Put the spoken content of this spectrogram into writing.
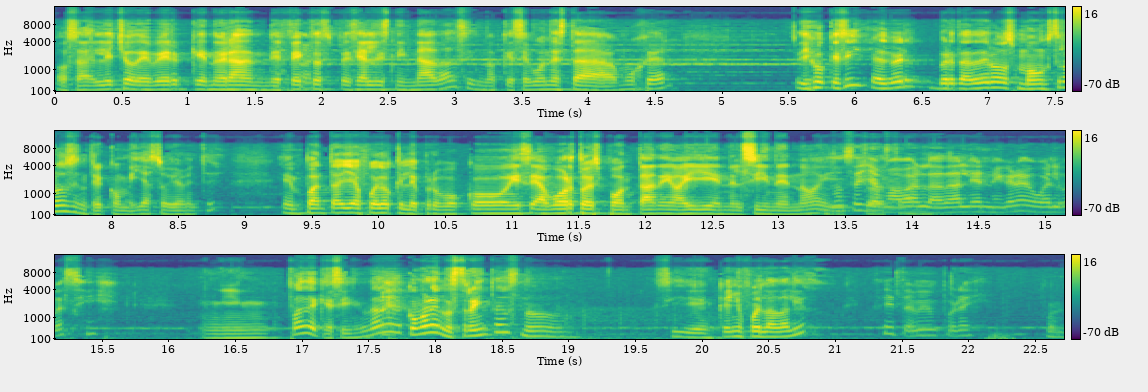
O sea, el hecho de ver que no eran efectos especiales ni nada, sino que según esta mujer, dijo que sí, el ver verdaderos monstruos, entre comillas obviamente, en pantalla fue lo que le provocó ese aborto espontáneo ahí en el cine, ¿no? Y ¿No se llamaba esto. la Dalia Negra o algo así? Mm, puede que sí. ¿No? ¿Cómo eran los 30? No. Sí, ¿en qué año fue la Dalia? Sí, también por ahí. Bueno,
